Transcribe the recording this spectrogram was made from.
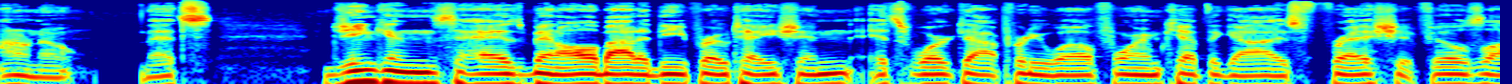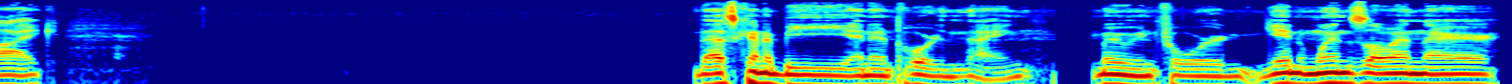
I don't know. That's Jenkins has been all about a deep rotation. It's worked out pretty well for him. Kept the guys fresh. It feels like that's going to be an important thing moving forward. Getting Winslow in there.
